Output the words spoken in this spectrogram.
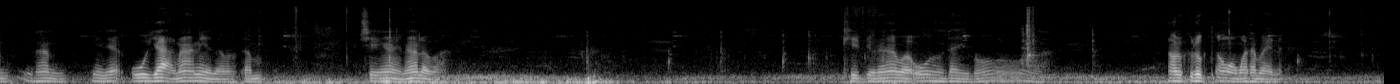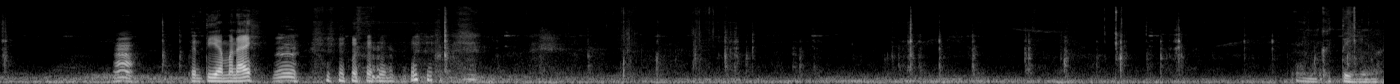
นี่ดิหันหันนี่เนี่ยโอ้ยากนะเนี่ยเราทำใช่ง่ายนะเราอะคิดอยู่นะว่าโอ้ได้บ่เอาคือเอาออกมาทำไมเนี่ยอ้าวเพิ่นเตรียมมาได้เออมันคือติ่งว่ะ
